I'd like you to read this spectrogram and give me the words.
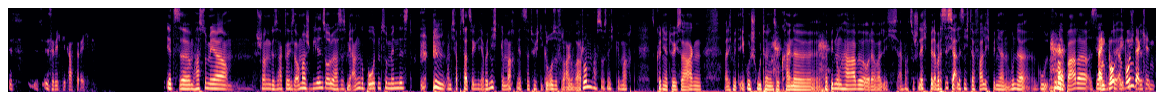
ist, ist, ist richtig, hast du recht. Jetzt ähm, hast du mir schon gesagt, dass ich es auch mal spielen soll. Du hast es mir angeboten zumindest. Und ich habe es tatsächlich aber nicht gemacht. Und jetzt natürlich die große Frage, warum hast du es nicht gemacht? Jetzt könnte ich natürlich sagen, weil ich mit Ego-Shootern und so keine Verbindung habe oder weil ich einfach zu schlecht bin. Aber das ist ja alles nicht der Fall. Ich bin ja ein wunder, gut, wunderbarer, sehr ein guter Ein Wunderkind,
